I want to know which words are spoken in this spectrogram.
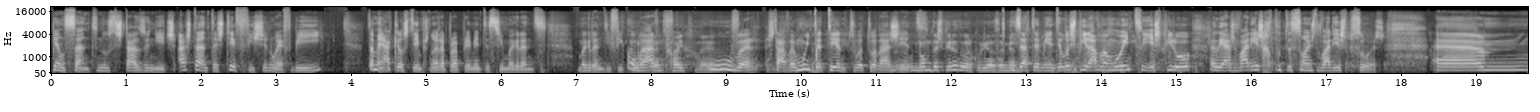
pensante nos Estados Unidos, às tantas teve ficha no FBI. Também há aqueles tempos não era propriamente assim uma grande, uma grande dificuldade. Um grande feito, não é? O Uber estava muito atento a toda a gente. O nome de aspirador, curiosamente. Exatamente, ele aspirava muito e aspirou, aliás, várias reputações de várias pessoas. Um,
